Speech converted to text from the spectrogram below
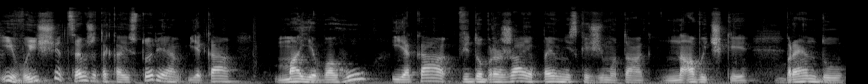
І вище це вже така історія, яка має вагу і яка відображає певні, скажімо так, навички бренду,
